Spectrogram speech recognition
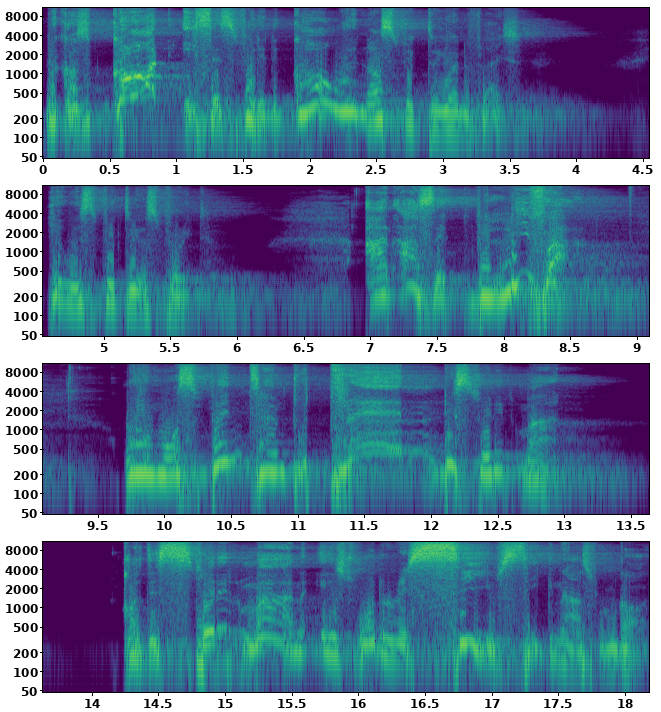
Because God is a spirit. God will not speak to you in the flesh. He will speak to your spirit. And as a believer, we must spend time to train the spirit man because the spirit man is what receives signals from God.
